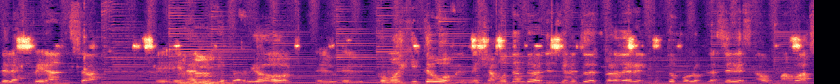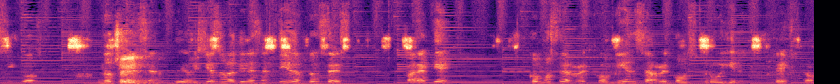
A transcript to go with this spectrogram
de la esperanza eh, en alguien que perdió, el, como dijiste vos, me, llamó tanto la atención esto de perder el gusto por los placeres aún más básicos, no tiene sentido. Y si eso no tiene sentido, entonces, ¿para qué? ¿Cómo se comienza a reconstruir esto?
